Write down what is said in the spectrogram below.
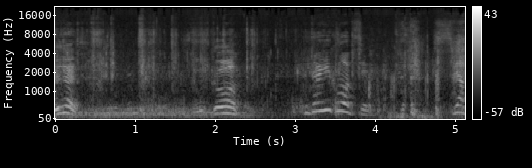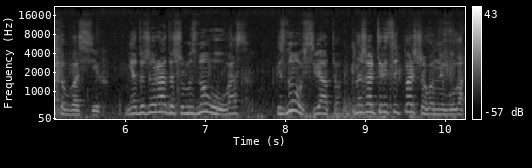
Видять? Легко. Дорогі хлопці, святом вас всіх. Я дуже рада, що ми знову у вас. І знову в свято. На жаль, 31-го не була.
